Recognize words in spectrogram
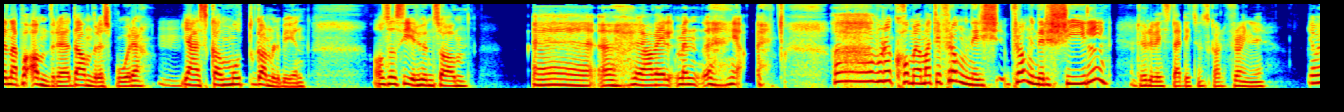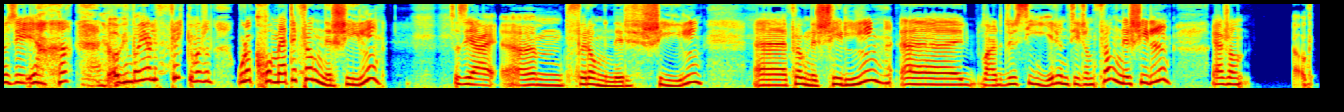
Den er på andre, det andre sporet. Jeg skal mot gamlebyen. Og så sier hun sånn eh, øh, Ja vel, men øh, ja. Åh, Hvordan kommer jeg meg til Frogner, Frognerkilen? Naturligvis, det er dit hun skal. Frogner. Ja, hun sier, ja. Og hun var jævlig frekk. Hun var sånn, Hvordan kommer jeg til Frognerskilen?' Så sier jeg um, 'Frognerskilen'. Eh, Frognerskillen. Eh, hva er det du sier? Hun sier sånn Frognerskillen. Og jeg er sånn okay,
